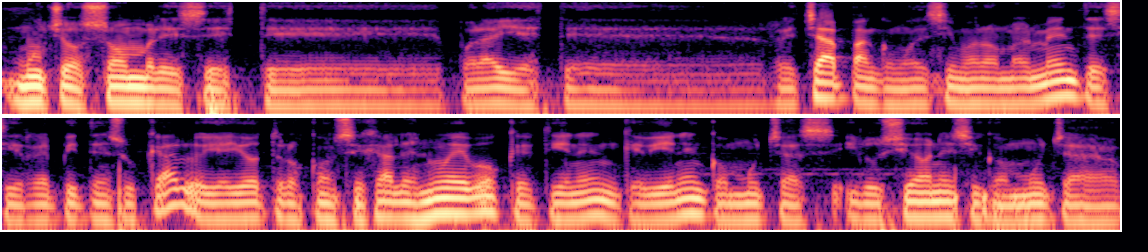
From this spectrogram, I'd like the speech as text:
Muchos hombres este, por ahí este, rechapan, como decimos normalmente, si repiten sus cargos, y hay otros concejales nuevos que, tienen, que vienen con muchas ilusiones y con mucha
